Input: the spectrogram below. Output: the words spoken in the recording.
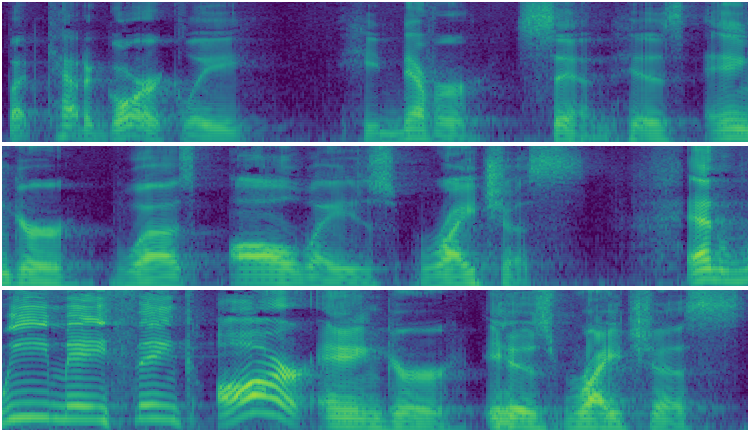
but categorically, he never sinned. His anger was always righteous. And we may think our anger is righteous,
